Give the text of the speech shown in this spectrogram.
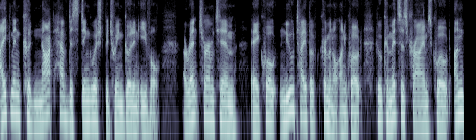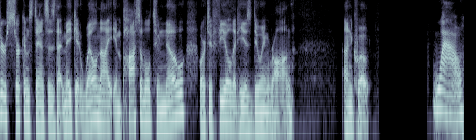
Eichmann could not have distinguished between good and evil. Arendt termed him a quote new type of criminal unquote who commits his crimes quote under circumstances that make it well nigh impossible to know or to feel that he is doing wrong unquote wow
